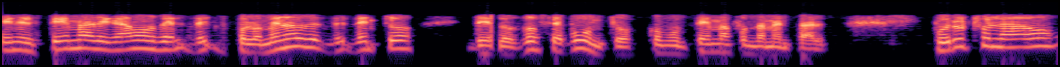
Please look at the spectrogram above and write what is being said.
en el tema, digamos, de, por lo menos dentro de los 12 puntos como un tema fundamental. Por otro lado,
